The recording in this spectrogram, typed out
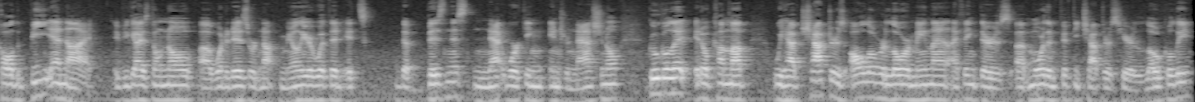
called BNI. If you guys don't know uh, what it is or not familiar with it, it's the Business Networking International. Google it, it'll come up. We have chapters all over Lower Mainland. I think there's uh, more than 50 chapters here locally.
